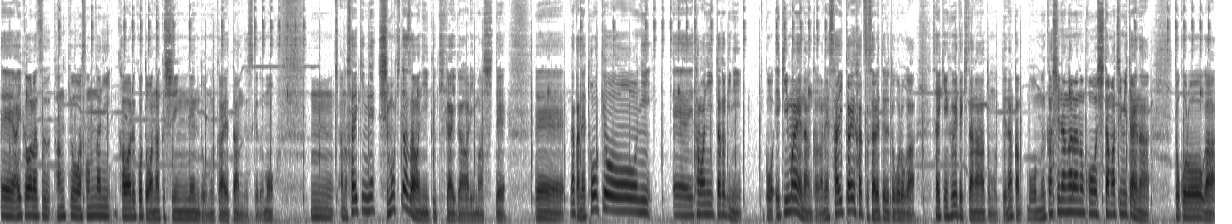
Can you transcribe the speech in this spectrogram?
えー相変わらず環境はそんなに変わることはなく新年度を迎えたんですけども、うん、あの、最近ね、下北沢に行く機会がありまして、えーなんかね、東京に、えーたまに行った時に、こう、駅前なんかがね、再開発されてるところが最近増えてきたなと思って、なんかもう昔ながらのこう、下町みたいなところが、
